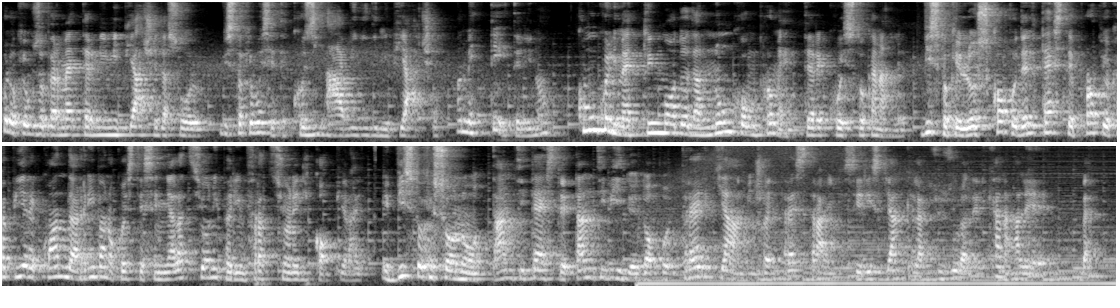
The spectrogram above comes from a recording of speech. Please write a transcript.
quello che uso per mettermi mi piace da solo, visto che voi siete così avidi di mi piace, ma metteteli, no? Comunque li metto in modo da non compromettere questo canale, visto che lo scopo del test è proprio capire quando arrivano queste segnalazioni per infrazione di copyright. E visto che sono tanti test e tanti video e dopo tre richiami, cioè tre strike, si rischia anche la chiusura del canale, beh,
